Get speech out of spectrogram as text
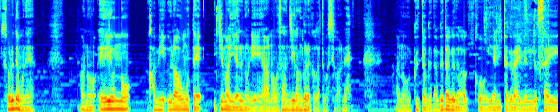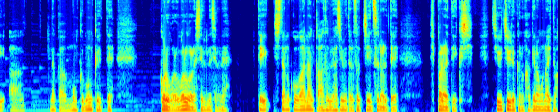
それでもね、あの、A4 の紙裏表1枚やるのに、あの、3時間くらいかかってましたからね。あの、ぐだぐだぐだぐだ、こう、やりたくないめんどくさい、あなんか、文句文句言って、ゴロゴロゴロゴロしてるんですよね。で、下の子がなんか遊び始めたらそっちに釣られて、引っ張られていくし、集中力のかけらもないと。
